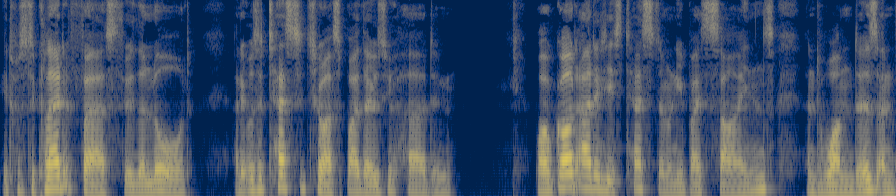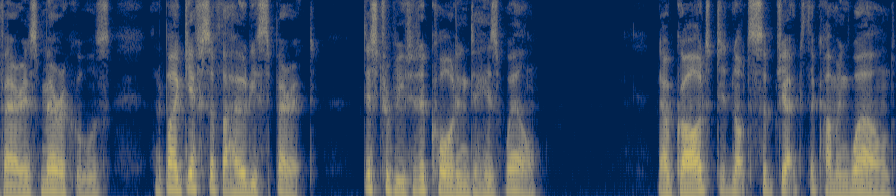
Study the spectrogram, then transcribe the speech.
It was declared at first through the Lord, and it was attested to us by those who heard him. While God added his testimony by signs and wonders and various miracles, and by gifts of the Holy Spirit, distributed according to his will. Now God did not subject the coming world,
